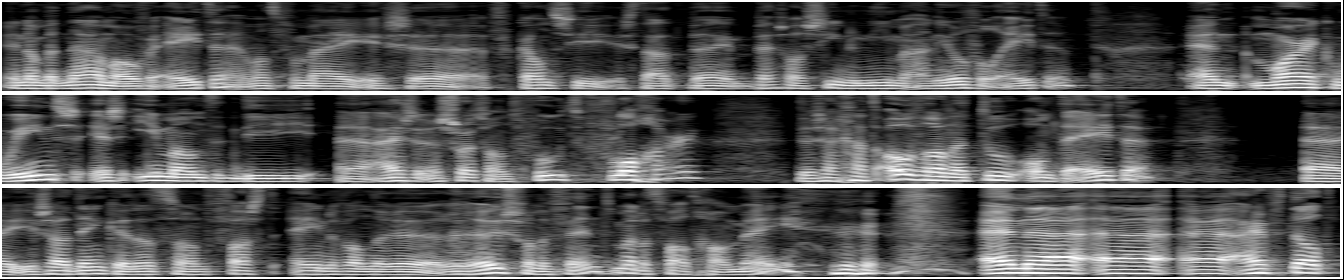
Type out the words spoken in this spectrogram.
En dan met name over eten. Want voor mij is uh, vakantie staat best wel synoniem aan heel veel eten. En Mark Wiens is iemand die... Uh, hij is een soort van food vlogger. Dus hij gaat overal naartoe om te eten. je zou denken dat is dan vast een of andere reus van een vent, maar dat valt gewoon mee. en hij vertelt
